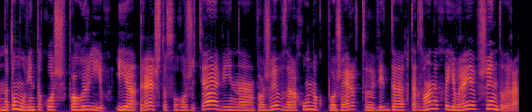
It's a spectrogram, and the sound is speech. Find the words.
на тому він також прогорів. І решту свого життя він е, прожив за рахунок пожертв від е, так званих євреїв Шиндлера.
